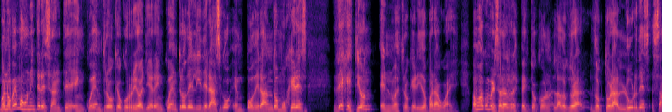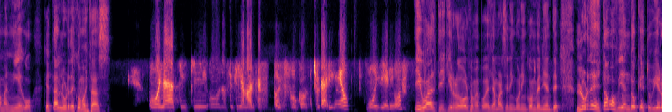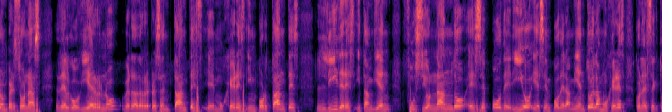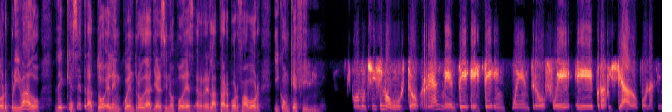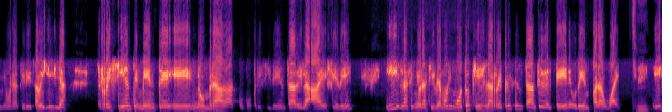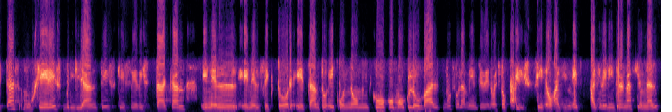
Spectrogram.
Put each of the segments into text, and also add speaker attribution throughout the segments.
Speaker 1: Bueno, vemos un interesante encuentro que ocurrió ayer, encuentro de liderazgo empoderando mujeres de gestión en nuestro querido Paraguay. Vamos a conversar al respecto con la doctora, doctora Lourdes Samaniego. ¿Qué tal, Lourdes? ¿Cómo estás?
Speaker 2: Hola, Tiki, o no sé si llamarte con mucho cariño. Muy bien, ¿y?
Speaker 1: Igual, Tiki Rodolfo, me podés llamar sin ningún inconveniente. Lourdes, estamos viendo que estuvieron personas del gobierno, ¿verdad? Representantes, eh, mujeres importantes, líderes y también fusionando ese poderío y ese empoderamiento de las mujeres con el sector privado. ¿De qué se trató el encuentro de ayer? Si nos podés relatar, por favor, y con qué fin.
Speaker 2: Con muchísimo gusto. Realmente este encuentro fue eh, propiciado por la señora Teresa Velilla, recientemente eh, nombrada como presidenta de la AFD, y la señora Silvia Morimoto, que es la representante del PNUD en Paraguay. Estas mujeres brillantes que se destacan en el, en el sector eh, tanto económico como global, no solamente de nuestro país, sino a nivel, a nivel internacional,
